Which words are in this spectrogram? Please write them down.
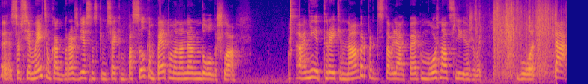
э, со всем этим, как бы рождественскими всякими посылками, поэтому она, наверное, долго шла. Они трекинг number предоставляют, поэтому можно отслеживать. Вот. Так,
